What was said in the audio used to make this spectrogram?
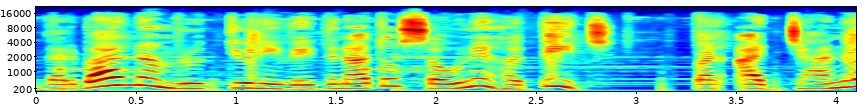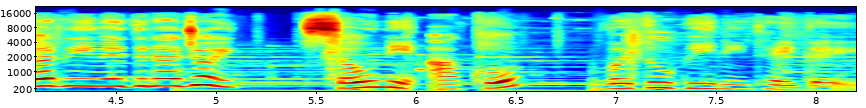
દરબારના મૃત્યુની વેદના તો સૌને હતી જ, પણ આ જાનવરની વેદના જોઈ સૌની આંખો વધુ ભીની થઈ ગઈ.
